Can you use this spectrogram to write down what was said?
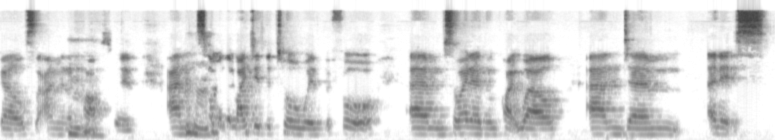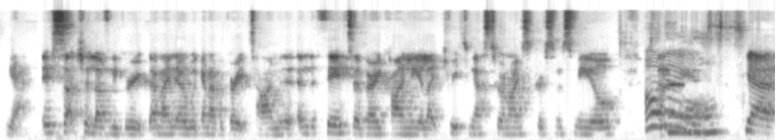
girls that I'm in the Mhm. cast with, and Mhm. some of them I did the tour with before, um, so I know them quite well. And um, and it's yeah, it's such a lovely group, and I know we're gonna have a great time. And the theatre very kindly are like treating us to a nice Christmas meal. Oh, um, nice. Yeah,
